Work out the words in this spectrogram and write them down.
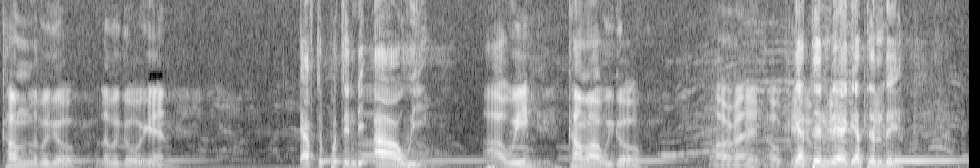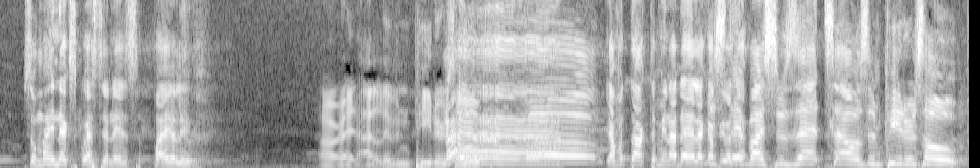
Come, let we go. Let we go again. You have to put in the are we. Are we? Come, are we go. All right. Okay. Get in there, okay. get in there. So my next question is, where you live? All right. I live in Peters Nah, Hope. You have to talk to me in a dialect. We stay by Suzette's house in Peters Hope.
